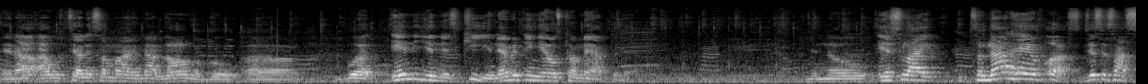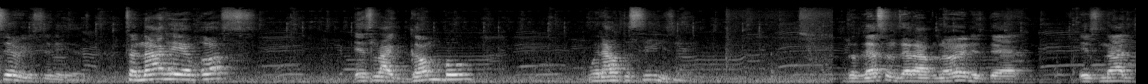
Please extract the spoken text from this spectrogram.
And I, I was telling somebody not long ago, uh, but Indian is key, and everything else come after that. You know, it's like to not have us. This is how serious it is. To not have us is like gumbo without the seasoning. The lessons that I've learned is that it's not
